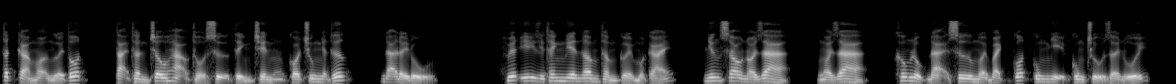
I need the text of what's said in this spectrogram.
tất cả mọi người tốt, tại thần châu hạo thổ sự tình trên có chung nhận thức, đã đầy đủ. Huyết y gì thanh niên âm thầm cười một cái, nhưng sau nói ra, ngoài ra, không lục đại sư mời bạch cốt cung nhị cung chủ rời núi.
